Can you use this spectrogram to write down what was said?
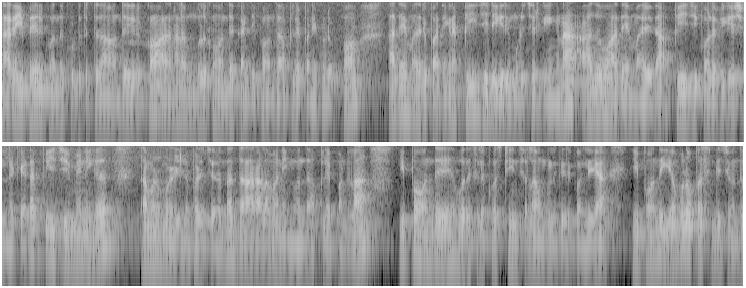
நிறைய பேருக்கு வந்து கொடுத்துட்டு தான் வந்து இருக்கோம். அதனால் உங்களுக்கும் வந்து கண்டிப்பாக வந்து அப்ளை பண்ணி கொடுப்போம். அதே மாதிரி பார்த்தீங்கன்னா பிஜி டிகிரி முடிச்சிருக்கீங்கன்னா அதுவும் அதே மாதிரி தான். பிஜி குவாலிஃபிகேஷனில் கேட்டால் பிஜியுமே நீங்கள் தமிழ் மொழியில் படிச்சிருந்தால் தாராளமாக நீங்கள் வந்து அப்ளை பண்ணலாம். இப்போ வந்து ஒரு சில கொஸ்டின்ஸ் எல்லாம் உங்களுக்கு இருக்கும் இல்லையா? இப்போ வந்து எவ்வளோ பர்சன்டேஜ் வந்து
